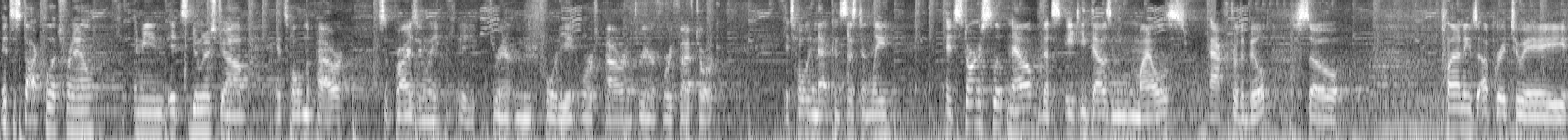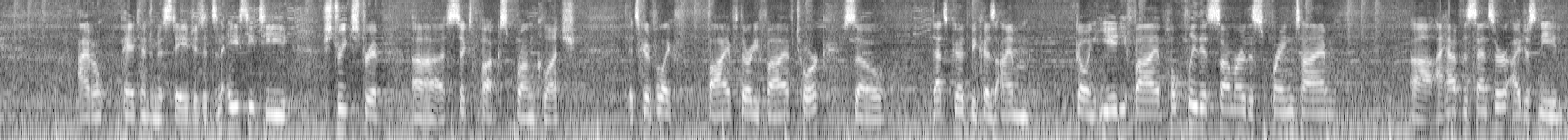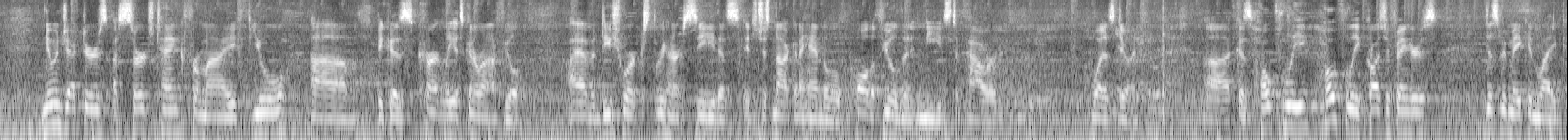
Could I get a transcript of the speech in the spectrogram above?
It's a stock clutch for now. I mean, it's doing its job. It's holding the power, surprisingly, a 348 horsepower and 345 torque. It's holding that consistently. It's starting to slip now, but that's 18,000 miles after the build. So planning to upgrade to a, I don't pay attention to stages. It's an ACT street strip uh, six puck sprung clutch. It's good for like 535 torque. So that's good because I'm going E85, hopefully this summer, the springtime. Uh, I have the sensor, I just need new injectors, a surge tank for my fuel, um, because currently it's gonna run on fuel. I have a DeatschWerks 300C that's, it's just not gonna handle all the fuel that it needs to power what it's doing. Because uh, hopefully, hopefully, cross your fingers, this will be making like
